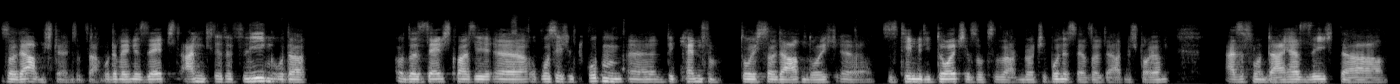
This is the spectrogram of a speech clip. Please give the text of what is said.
Soldaten stellen sozusagen oder wenn wir selbst Angriffe fliegen oder oder selbst quasi äh, russische Truppen äh, bekämpfen durch Soldaten, durch äh, Systeme, die deutsche sozusagen, deutsche Bundeswehrsoldaten steuern. Also von daher sehe ich da,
